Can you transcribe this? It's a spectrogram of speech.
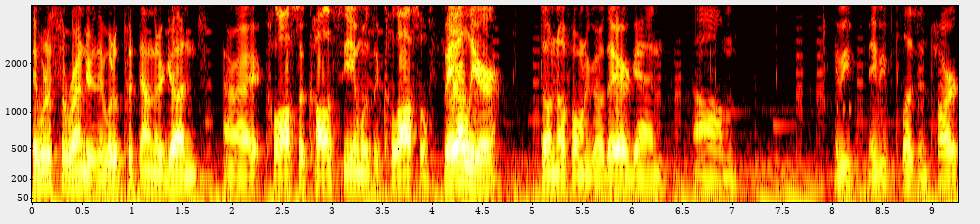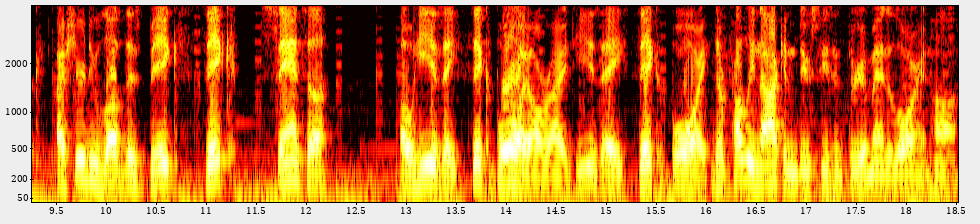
They would have surrendered. They would have put down their guns. All right, Colossal Coliseum was a colossal failure. Don't know if I want to go there again. Um, Maybe maybe Pleasant Park. I sure do love this big, thick Santa. Oh, he is a thick boy, all right. He is a thick boy. They're probably not going to do season three of Mandalorian, huh?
